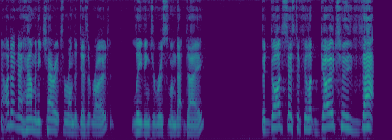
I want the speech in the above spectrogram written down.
Now, I don't know how many chariots were on the desert road leaving Jerusalem that day, but God says to Philip, Go to that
